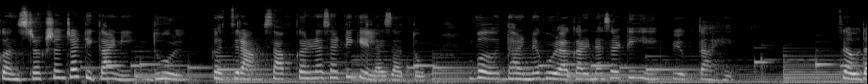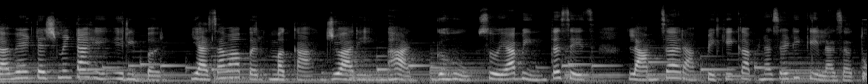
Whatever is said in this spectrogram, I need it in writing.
कन्स्ट्रक्शनच्या ठिकाणी धूळ कचरा साफ करण्यासाठी केला जातो व धान्य गोळा करण्यासाठीही उपयुक्त आहे. चौदावे अटॅचमेंट आहे रिपर. याचा वापर मका ज्वारी भात गहू सोयाबीन तसेच लांब चारा पिके कापण्यासाठी केला जातो.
